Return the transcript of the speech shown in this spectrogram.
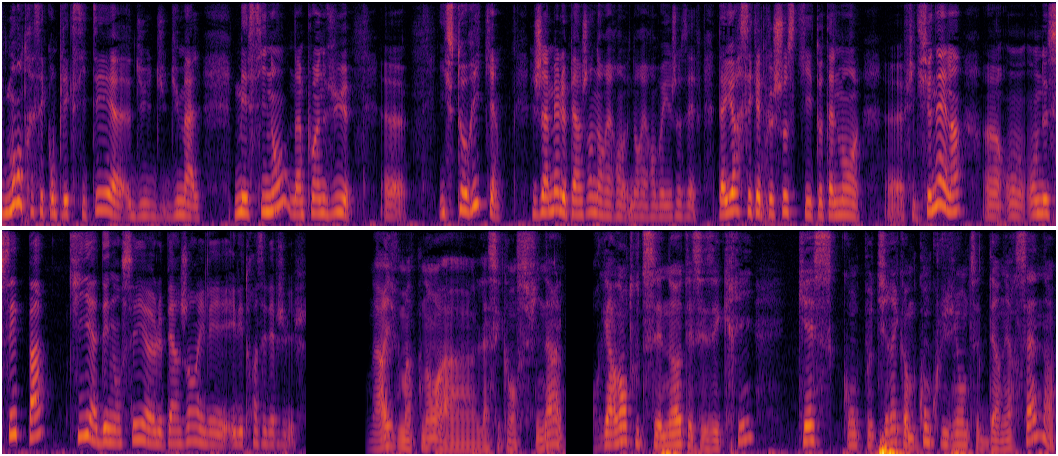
montre ces complexités euh, du, mal. Mais sinon, d'un point de vue euh, historique, jamais le père Jean n'aurait ren- n'aurait renvoyé Joseph. D'ailleurs, c'est quelque chose qui est totalement euh, fictionnel. hein. On, ne sait pas qui a dénoncé le père Jean et les, et les trois élèves juifs. On arrive maintenant à la séquence finale. Regardant toutes ces notes et ces écrits, qu'est-ce qu'on peut tirer comme conclusion de cette dernière scène,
